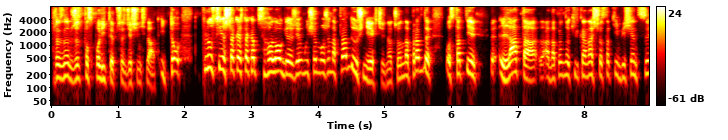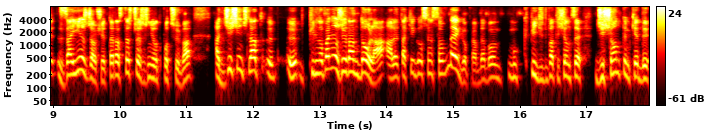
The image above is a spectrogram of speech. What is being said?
prezydent Rzeczpospolitej przez 10 lat. I to plus jeszcze jakaś taka psychologia, że mu się może naprawdę już nie chcieć. Znaczy on naprawdę ostatnie lata, a na pewno kilkanaście ostatnich miesięcy zajeżdżał się, teraz też przecież nie odpoczywa, a 10 lat y, y, pilnowania Żyrandola, ale takiego sensownego, prawda, bo on mógł kpić w 2010, kiedy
